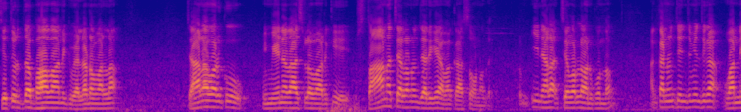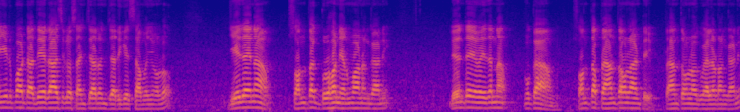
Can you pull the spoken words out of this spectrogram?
చతుర్థ భావానికి వెళ్ళడం వల్ల చాలా వరకు ఈ మీనరాశిలో వారికి స్థాన చలనం జరిగే అవకాశం ఉన్నది. ఈ నెల చివరిలో అనుకుందాం. అక్కడ నుంచి ఇంచుమించుగా వన్ ఇయర్ పాటు అదే రాశిలో సంచారం జరిగే సమయంలో ఏదైనా సొంత గృహ నిర్మాణం కానీ లేదంటే ఏదైనా ఒక సొంత ప్రాంతం లాంటి ప్రాంతంలోకి వెళ్ళడం కానీ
